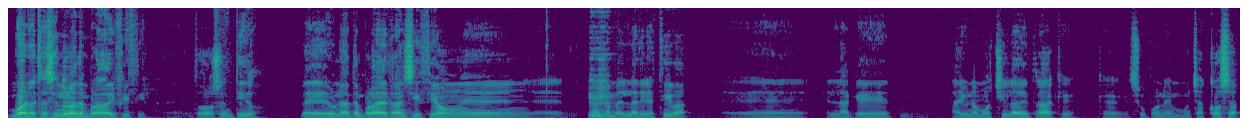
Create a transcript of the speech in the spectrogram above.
Bueno, está siendo una temporada difícil, en todos los sentidos. Eh, una temporada de transición en, en la, en la directiva, en la que hay una mochila detrás que, que supone muchas cosas.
